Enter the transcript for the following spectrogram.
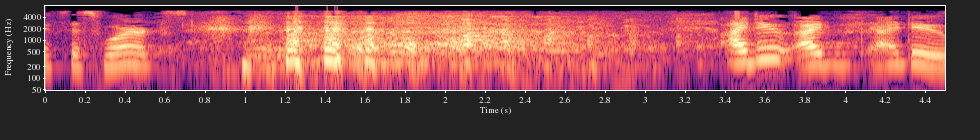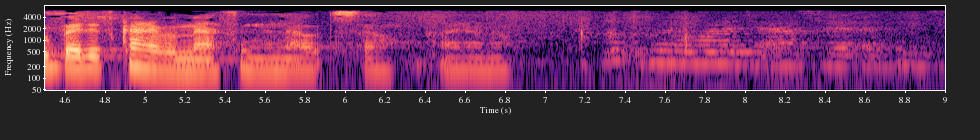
if this works. I do, I, I do, but it's kind of a mess in the notes, so I don't know. What what I wanted to ask, I I think it's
